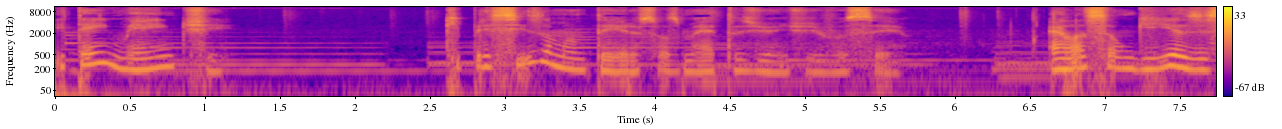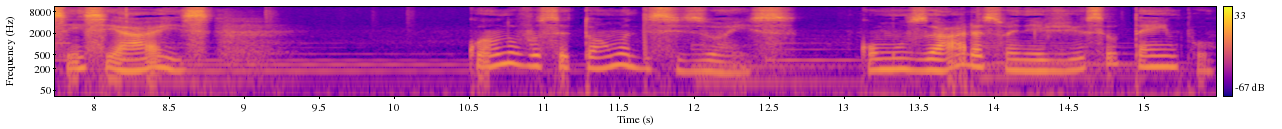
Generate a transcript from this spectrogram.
E tenha em mente que precisa manter as suas metas diante de você. Elas são guias essenciais quando você toma decisões como usar a sua energia e seu tempo.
